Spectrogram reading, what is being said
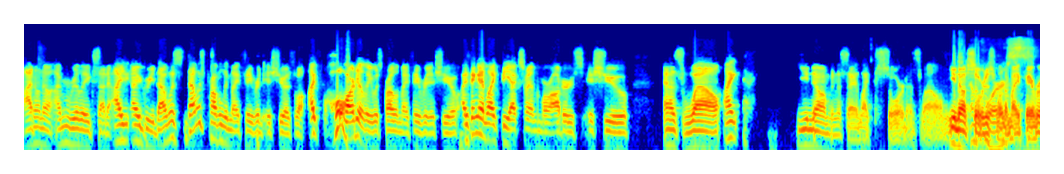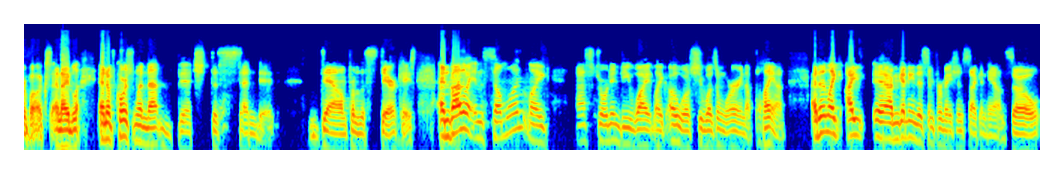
I don't know. I'm really excited. I, I agree. That was that was probably my favorite issue as well. I wholeheartedly was probably my favorite issue. I think I like the X-Men the Marauders issue as well. I you know I'm gonna say I like Sword as well. You know Sword is one of my favorite books. And I and of course when that bitch descended down from the staircase. And by the way, and someone like asked Jordan D. White, like, oh well, she wasn't wearing a plant. And then like I I'm getting this information secondhand. So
